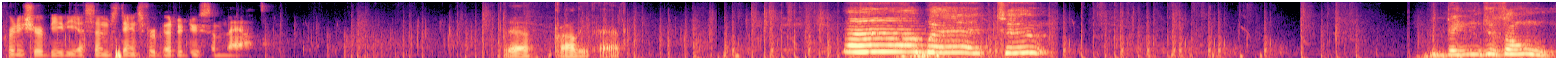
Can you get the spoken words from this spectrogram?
Pretty sure BDSM stands for better do some math. Yeah, probably that. My way to the danger zone.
